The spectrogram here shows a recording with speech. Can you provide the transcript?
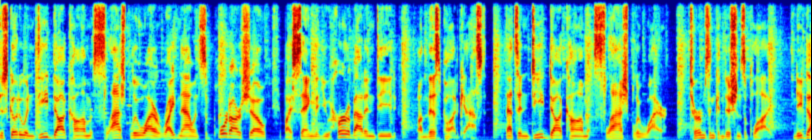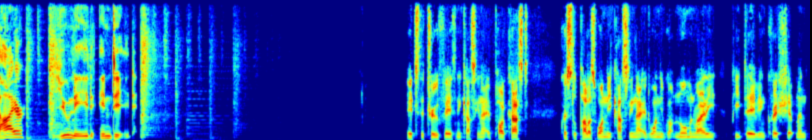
Just go to Indeed.com slash BlueWire right now and support our show by saying that you heard about Indeed on this podcast. That's Indeed.com slash BlueWire. Terms and conditions apply. Need to hire? You need Indeed. It's the True Faith Newcastle United podcast. Crystal Palace one, Newcastle United one. You've got Norman Riley, Pete Davey, and Chris Shipman,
